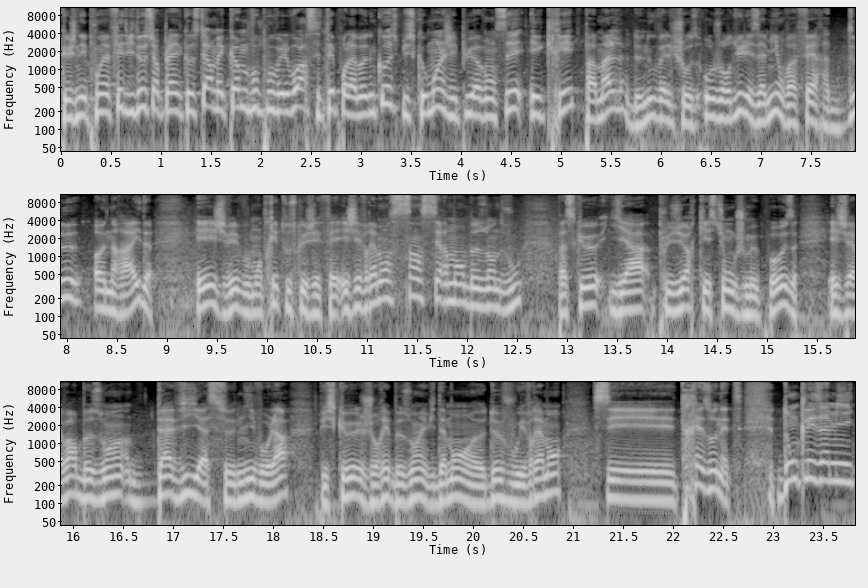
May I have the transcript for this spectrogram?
que je n'ai point fait de vidéo sur Planet Coaster Mais comme vous pouvez le voir, c'était pour la bonne cause Puisqu'au moins j'ai pu avancer et créer pas mal de nouvelles choses. Aujourd'hui les amis, on va faire deux on-ride Et je vais vous montrer tout ce que j'ai fait. Et j'ai vraiment sincèrement besoin de vous Parce qu'il y a plusieurs questions que je me pose Et je vais avoir besoin d'avis à ce niveau-là Puisque j'aurai besoin évidemment euh, de vous. Et vraiment, c'est très honnête. Donc donc les amis,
